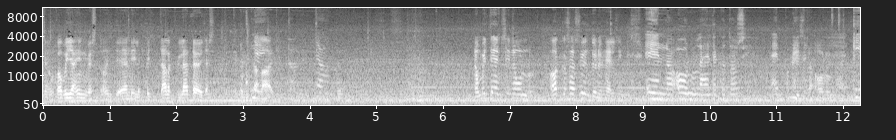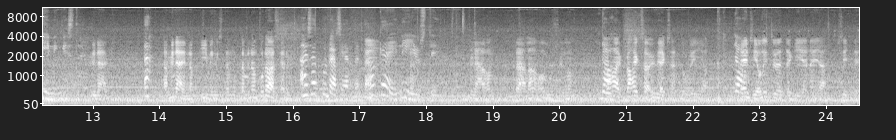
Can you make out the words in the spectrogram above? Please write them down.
ne on kovia investointeja ja niille pitää olla kyllä töitä sitten, että kun niitä Niin. laitetaan. Joo. No miten sinun, ootko sä syntynyt Helsingissä? En ole Oulun läheltä kotosi. Mistä Oulun Kiimingistä. Minäkin. Täh? Ja minä en ole Kiimingistä, mutta minä olen Pudasjärvestä. Ai sä oot Pudasjärveltä? Niin. Okei, niin justiin. Minä olen täällä ollut silloin. Kah- 89 tuli ja Joo. ensin olin työntekijänä ja sitten,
